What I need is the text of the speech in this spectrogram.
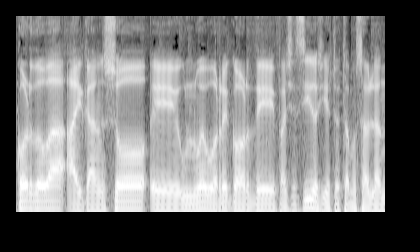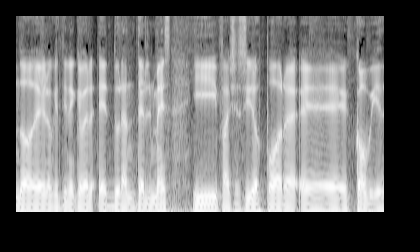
Córdoba alcanzó eh, un nuevo récord de fallecidos y esto estamos hablando de lo que tiene que ver eh, durante el mes y fallecidos por COVID.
